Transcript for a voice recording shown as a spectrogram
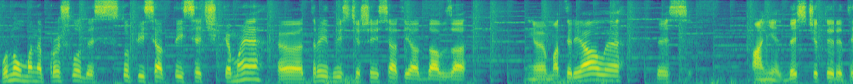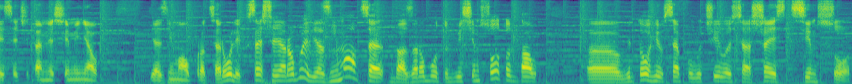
Воно в мене пройшло десь 150 тисяч км. е, 3260 я віддав за е, матеріали. Десь. А, ні, десь 4 тисячі. Там я ще міняв. Я знімав про це ролик. Все, що я робив, я знімав це. Да, за роботу 2700 віддав. Е, в ітогі все вийшло 6700.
